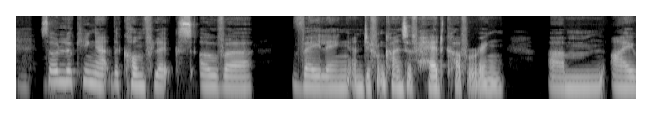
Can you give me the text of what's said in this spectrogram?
Mm-hmm. So, looking at the conflicts over veiling and different kinds of head covering. Um, I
